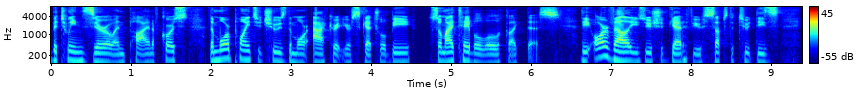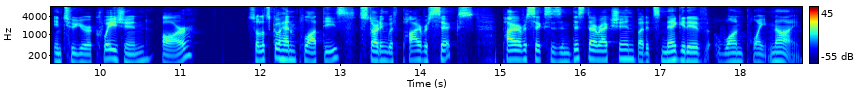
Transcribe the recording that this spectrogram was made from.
between 0 and pi. And of course, the more points you choose, the more accurate your sketch will be. So my table will look like this. The r values you should get if you substitute these into your equation are, so let's go ahead and plot these, starting with pi over 6. Pi over 6 is in this direction, but it's negative 1.9.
